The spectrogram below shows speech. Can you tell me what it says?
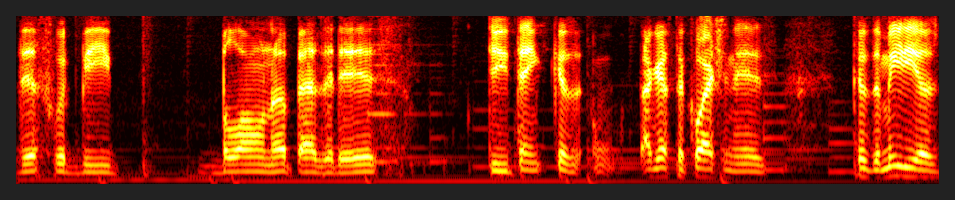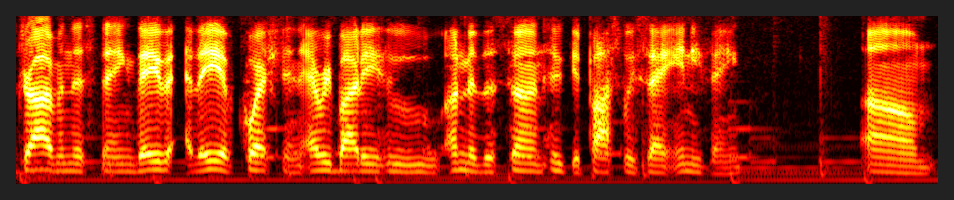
this would be blown up as it is? Do you think? Because I guess the question is, because the media is driving this thing, They've they have questioned everybody who under the sun who could possibly say anything. Um,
